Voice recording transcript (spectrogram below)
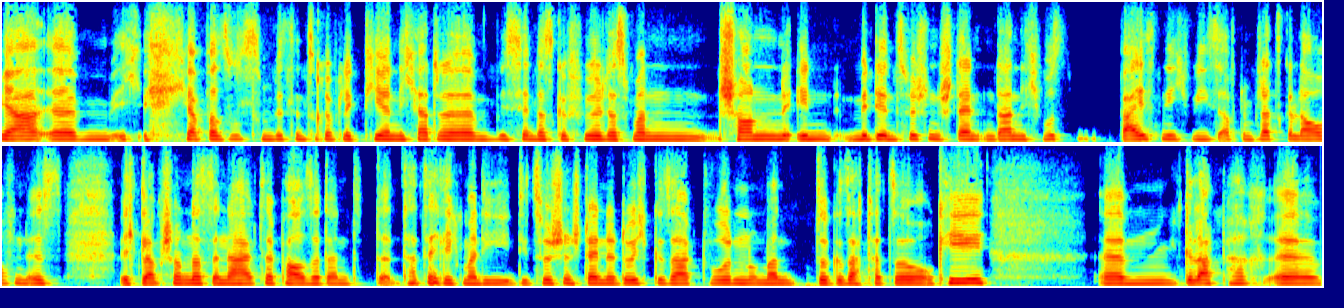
Ja, ähm, ich, ich habe versucht, so ein bisschen zu reflektieren. Ich hatte ein bisschen das Gefühl, dass man schon in, mit den Zwischenständen dann, ich wusste, weiß nicht, wie es auf dem Platz gelaufen ist. Ich glaube schon, dass in der Halbzeitpause dann tatsächlich mal die, die Zwischenstände durchgesagt wurden und man so gesagt hat, so, okay, ähm, Gladbach äh,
